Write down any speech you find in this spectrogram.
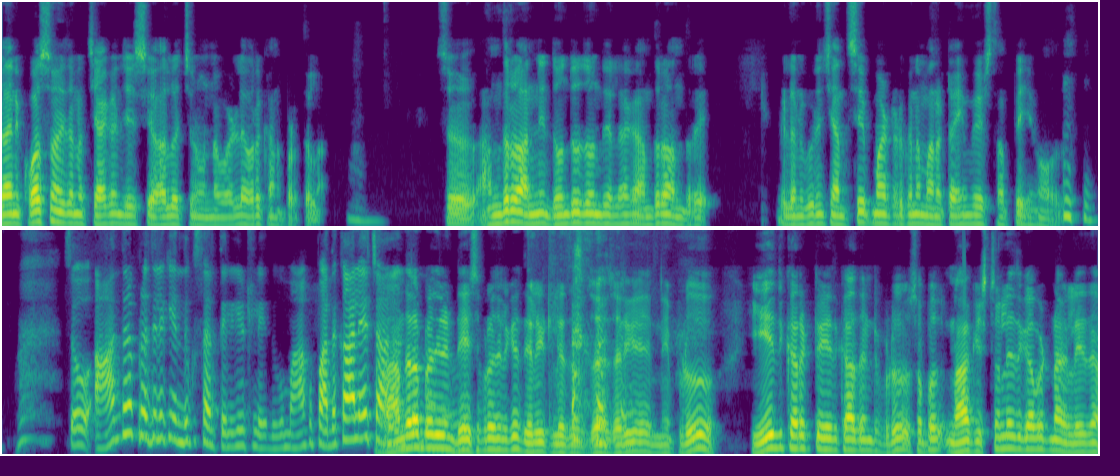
దానికోసం ఏదైనా త్యాగం చేసే ఆలోచన ఉన్న వాళ్ళు ఎవరు కనపడతలా. సో అందరూ అన్ని దొందు దొందేలాగా అందరూ అందరే. వీళ్ళని గురించి ఎంతసేపు మాట్లాడుకున్నా మన టైం వేస్ట్ తప్ప ఏమవుదు సో ఆంధ్ర ప్రజలకి ఎందుకు సార్ తెలియట్లేదు? మాకు పథకాలే చాలా ఆంధ్రప్రదేశ్ అంటున్నారు. దేశ ప్రజలకే తెలియట్లేదు. సరిగా ఇప్పుడు ఏది కరెక్ట్ ఏది కాదంటే ఇప్పుడు సపోజ్ నాకు ఇష్టం లేదు కాబట్టి నాకు లేదా.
